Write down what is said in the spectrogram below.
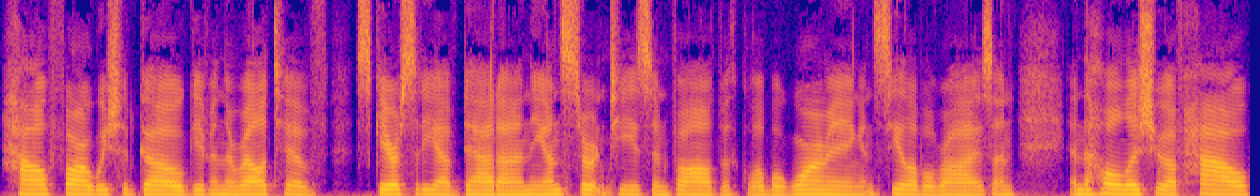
how far we should go given the relative scarcity of data and the uncertainties involved with global warming and sea level rise and, and the whole issue of how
